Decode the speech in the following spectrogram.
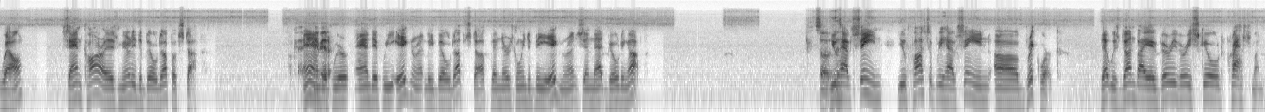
Well, Sankara is merely the buildup of stuff. Okay. And Maybe if we're and if we ignorantly build up stuff, then there's going to be ignorance in that building up. so You the- have seen, you possibly have seen uh, brickwork that was done by a very, very skilled craftsman.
